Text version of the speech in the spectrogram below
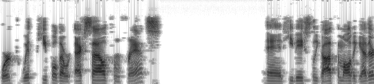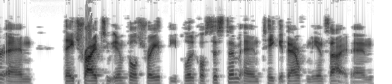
worked with people that were exiled from France. And he basically got them all together, and they tried to infiltrate the political system and take it down from the inside. And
